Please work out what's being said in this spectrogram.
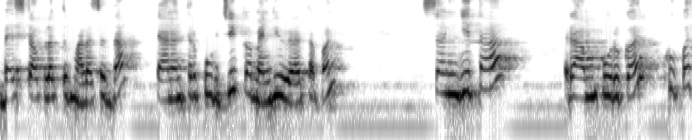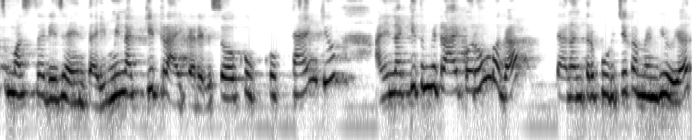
बेस्ट ऑफ लक तुम्हाला सुद्धा. त्यानंतर पुढची कमेंट घेऊयात आपण. संगीता रामपूरकर खूपच मस्त डिझाईन ताई. मी नक्की ट्राय करेल. सो खूप खूप थँक्यू आणि नक्की तुम्ही ट्राय करून बघा. त्यानंतर पुढची कमेंट घेऊयात.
